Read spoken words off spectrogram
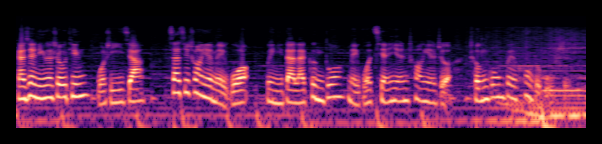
感谢您的收听，我是一佳，下期创业美国为你带来更多美国前沿创业者成功背后的故事。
